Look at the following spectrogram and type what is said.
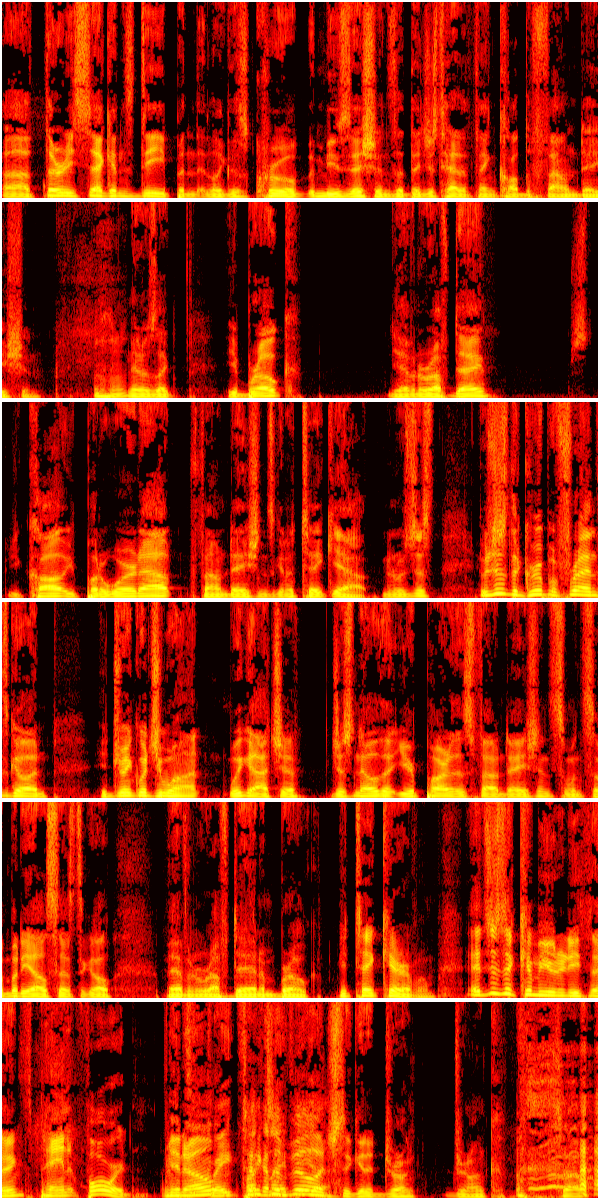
uh, 30 Seconds Deep, and like this crew of musicians that they just had a thing called the Foundation. And it was like, you broke, you having a rough day, you call you put a word out foundation's going to take you out and it was just it was just a group of friends going you drink what you want we got you just know that you're part of this foundation so when somebody else has to go i'm having a rough day and i'm broke you take care of them it's just a community thing It's Paying it forward. you a know it takes a idea. village to get a drunk drunk so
